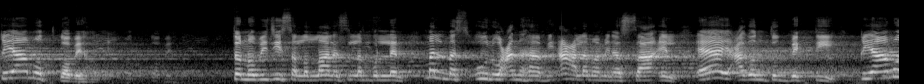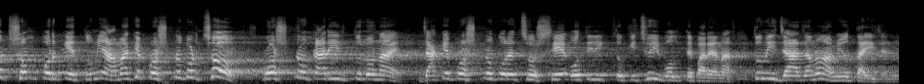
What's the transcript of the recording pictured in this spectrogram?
কেয়ামত কবে হবে? তো সাল্লাম বললেন, মাল আগন্তুক ব্যক্তি সম্পর্কে তুমি আমাকে প্রশ্ন করছ? প্রশ্নকারীর তুলনায় যাকে প্রশ্ন করেছ সে অতিরিক্ত কিছুই বলতে পারে না। তুমি যা জানো আমিও তাই জানি।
